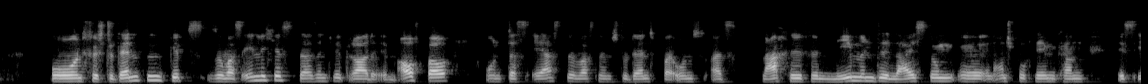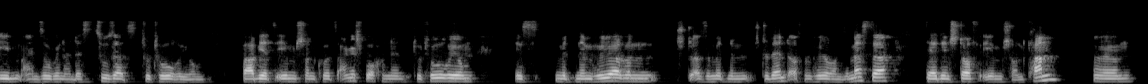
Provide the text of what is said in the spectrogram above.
Und für Studenten gibt es sowas ähnliches. Da sind wir gerade im Aufbau. Und das Erste, was ein Student bei uns als Nachhilfe nehmende Leistung äh, in Anspruch nehmen kann, ist eben ein sogenanntes Zusatztutorium. Fabi hat es eben schon kurz angesprochen, ein Tutorium ist mit einem höheren, also mit einem Student aus einem höheren Semester, der den Stoff eben schon kann, ähm,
